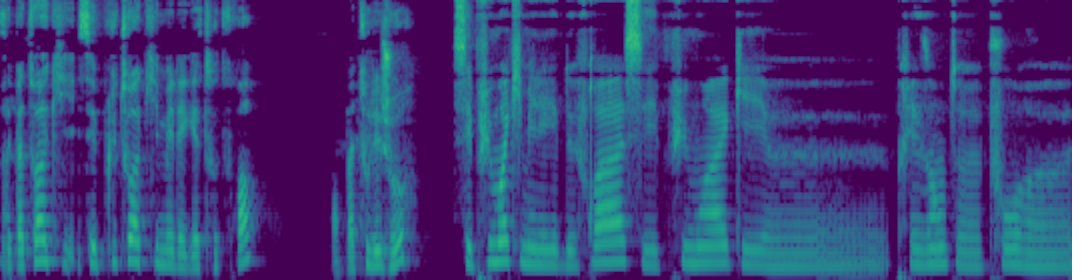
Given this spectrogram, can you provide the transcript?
C'est pas toi qui, c'est plus toi qui mets les gâteaux de froid, pas tous les jours, c'est plus moi qui mets les guettes de froid, c'est plus moi qui est euh, présente euh, pour euh,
